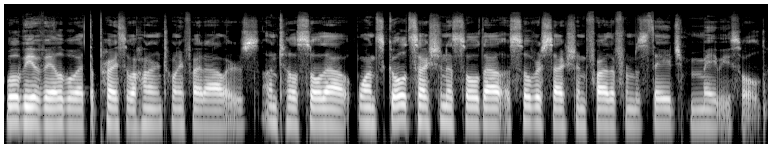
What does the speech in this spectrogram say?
will be available at the price of $125 until sold out. Once gold section is sold out, a silver section farther from the stage may be sold.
